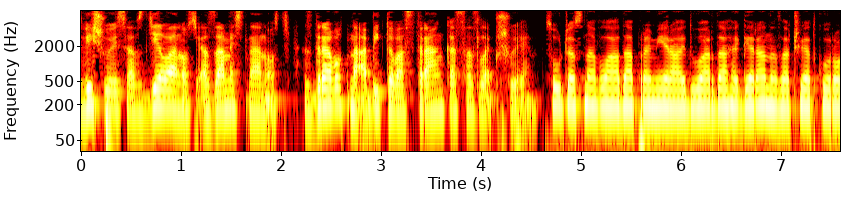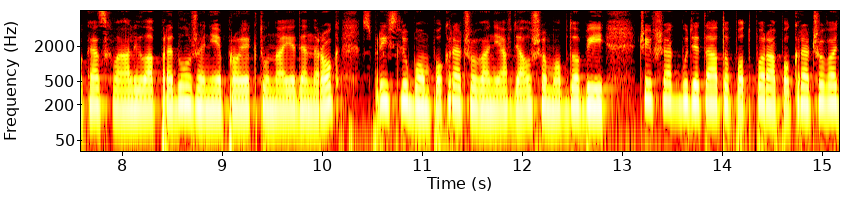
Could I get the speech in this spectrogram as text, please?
zvyšuje sa vzdelanosť a zamestnanosť, zdravotná a bytová stránka sa zlepšuje. Súčasná vláda premiéra Eduarda Hegera na začiatku roka schválila predlženie projektu na jeden rok s prísľubom pokračovania v ďalšom období. Či však bude táto podpora pokračovať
